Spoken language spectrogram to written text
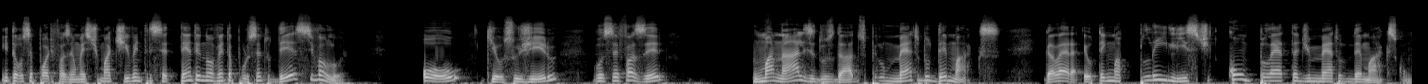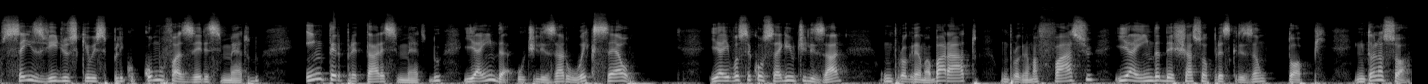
Então, você pode fazer uma estimativa entre 70% e 90% desse valor. Ou, que eu sugiro, você fazer uma análise dos dados pelo método DMAX. Galera, eu tenho uma playlist completa de método DMAX, com seis vídeos que eu explico como fazer esse método, interpretar esse método e ainda utilizar o Excel. E aí você consegue utilizar um programa barato, um programa fácil e ainda deixar sua prescrição top. Então, olha só.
